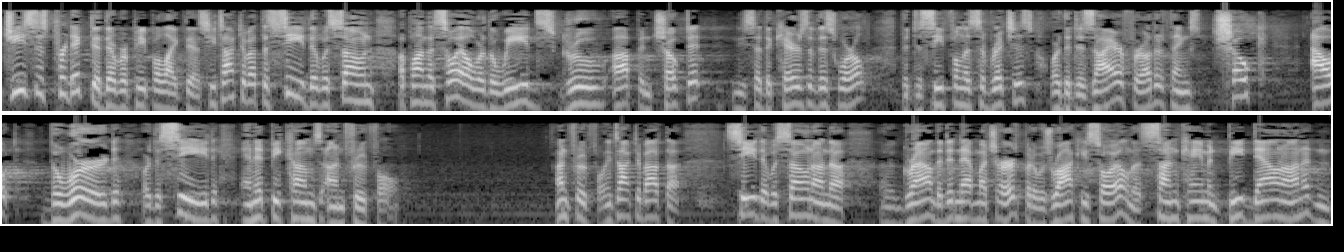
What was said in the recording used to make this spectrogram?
Jesus predicted there were people like this. He talked about the seed that was sown upon the soil where the weeds grew up and choked it. And he said the cares of this world, the deceitfulness of riches, or the desire for other things choke out the word or the seed and it becomes unfruitful. Unfruitful. He talked about the seed that was sown on the uh, ground that didn't have much earth, but it was rocky soil and the sun came and beat down on it and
